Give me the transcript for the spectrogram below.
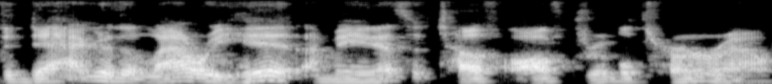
the dagger that Lowry hit, I mean, that's a tough off dribble turnaround.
